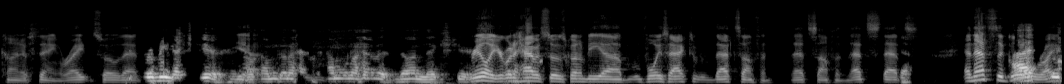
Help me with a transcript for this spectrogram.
kind of thing, right? So that it'll be next year. Yeah. I'm gonna have, I'm gonna have it done next year. really you're going to have it so it's going to be uh, voice active. That's something. That's something. That's that's and that's the goal, I- right?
